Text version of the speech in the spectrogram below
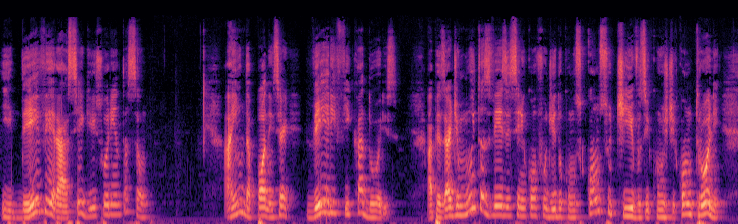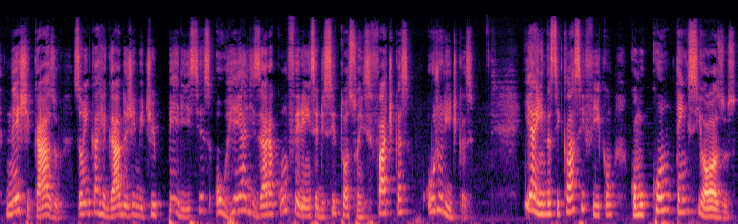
e deverá seguir sua orientação. Ainda podem ser verificadores, Apesar de muitas vezes serem confundidos com os consultivos e com os de controle, neste caso, são encarregados de emitir perícias ou realizar a conferência de situações fáticas ou jurídicas. E ainda se classificam como contenciosos,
